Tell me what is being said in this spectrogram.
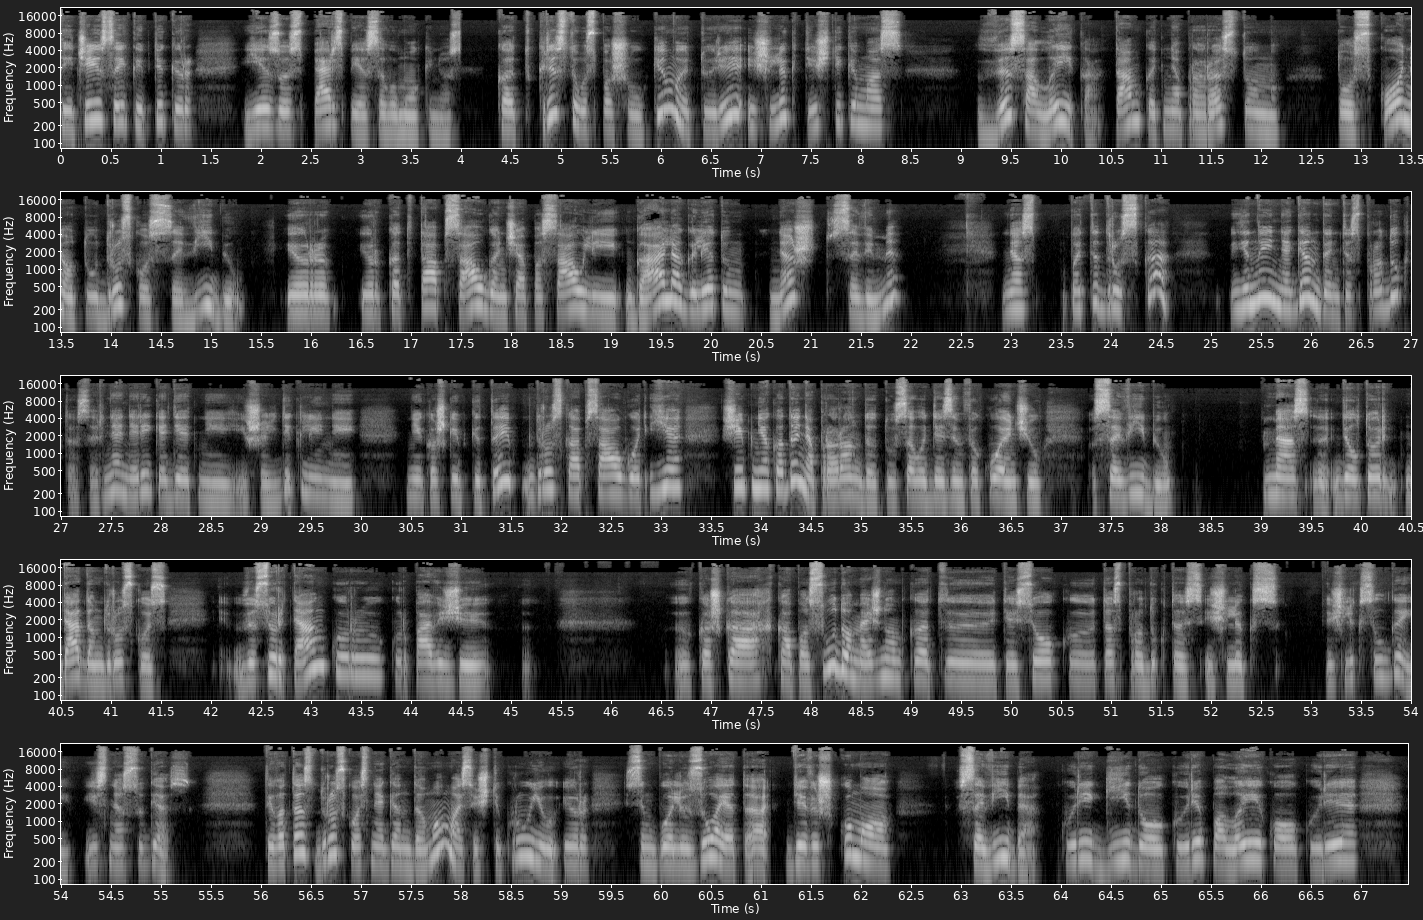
Tai čia jisai kaip tik ir Jėzus perspėja savo mokinius, kad Kristaus pašaukimui turi išlikti ištikimas visą laiką tam, kad neprarastum to skonio, tų druskos savybių ir, ir kad tą apsaugančią pasaulį galę galėtum nešt savimi. Nes pati druska, jinai negendantis produktas, ar ne, nereikia dėti nei į šaldiklį, nei, nei kažkaip kitaip druską apsaugoti. Jie šiaip niekada nepraranda tų savo dezinfekuojančių savybių. Mes dėl to ir dedam druskos visur ten, kur, kur pavyzdžiui, kažką, ką pasūdome, žinom, kad tiesiog tas produktas išliks išliks ilgai, jis nesuges. Tai va tas druskos negendamumas iš tikrųjų ir simbolizuoja tą dieviškumo savybę, kuri gydo, kuri palaiko, kuri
